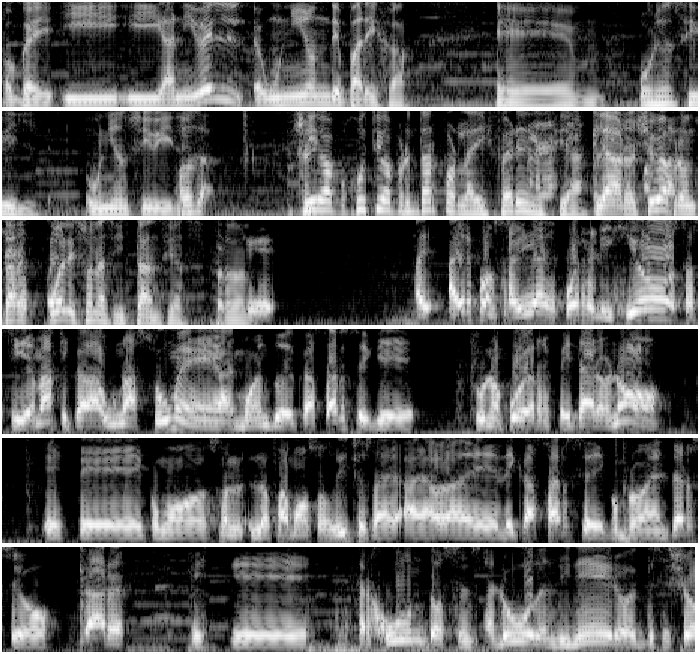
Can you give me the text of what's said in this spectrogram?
Ok, y, y a nivel unión de pareja. eh, unión civil. Unión civil. O sea, yo iba, justo iba a preguntar por la diferencia. claro, yo iba a preguntar cuáles son las instancias, perdón. Que hay, hay responsabilidades después religiosas y demás que cada uno asume al momento de casarse que uno puede respetar o no. Este, como son los famosos dichos a, a la hora de, de casarse, de comprometerse o buscar este, estar juntos en salud, en dinero, en qué sé yo,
